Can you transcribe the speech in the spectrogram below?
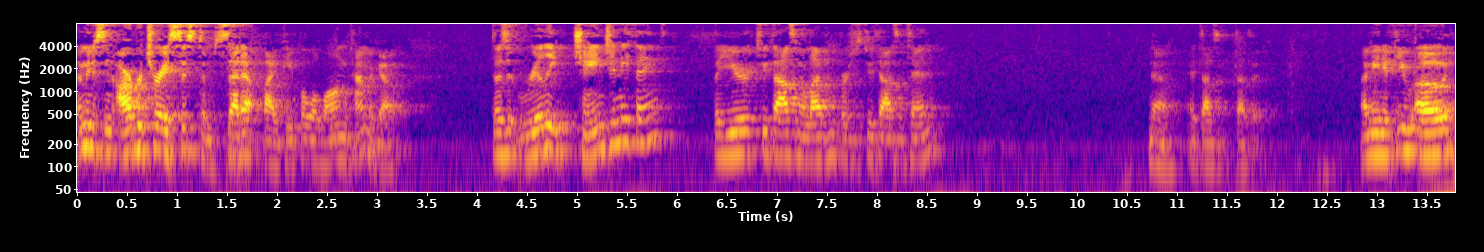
I mean, it's an arbitrary system set up by people a long time ago. Does it really change anything? The year 2011 versus 2010? No, it doesn't, does it? I mean, if you owed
